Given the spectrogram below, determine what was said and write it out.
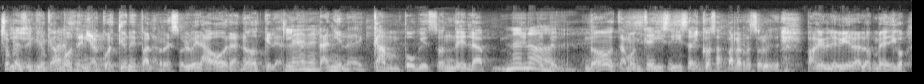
yo ¿Y pensé que el campo parece? tenía cuestiones para resolver ahora, ¿no? Que le Claro. atañen al campo, que son de la. No, de- no. de- ¿no? Estamos en Sí, crisis, sí. hay cosas para resolver. Páguenle bien a los médicos.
